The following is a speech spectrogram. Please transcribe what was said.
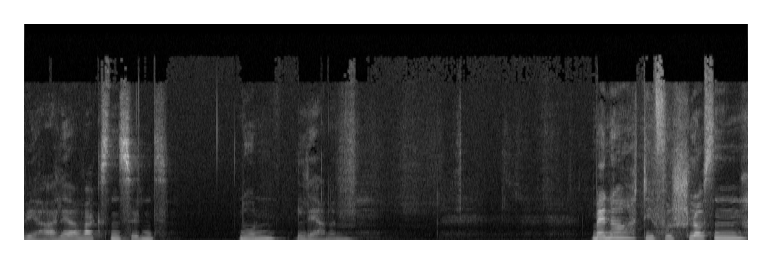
wir alle erwachsen sind, nun lernen. Männer, die verschlossen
